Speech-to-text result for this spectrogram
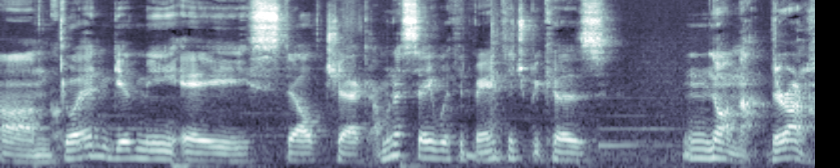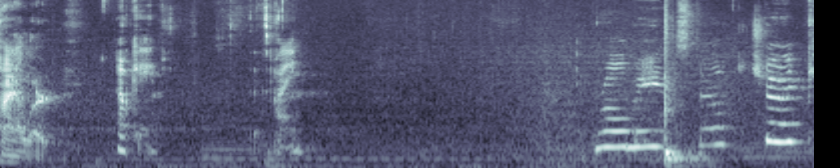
Um, go ahead and give me a stealth check. I'm going to say with advantage because. Mm, no, I'm not. They're on high alert. Okay. That's fine. Roll me a stealth check.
